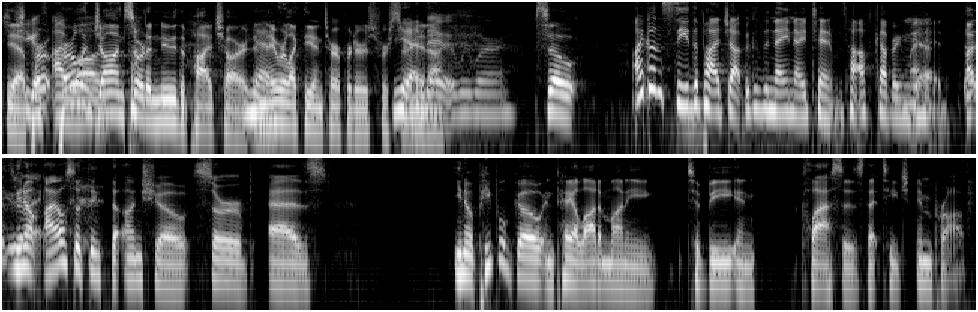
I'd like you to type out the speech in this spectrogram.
yeah, she goes, Pearl, "I Pearl and. John sort of knew the pie chart, and they were like the interpreters for Serena. Yeah, and I. They, we were. So I couldn't see the pie chart because the nay nay tent was half covering my head. I, you know. I also think the unshow served as, you know, people go and pay a lot of money to be in classes that teach improv,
